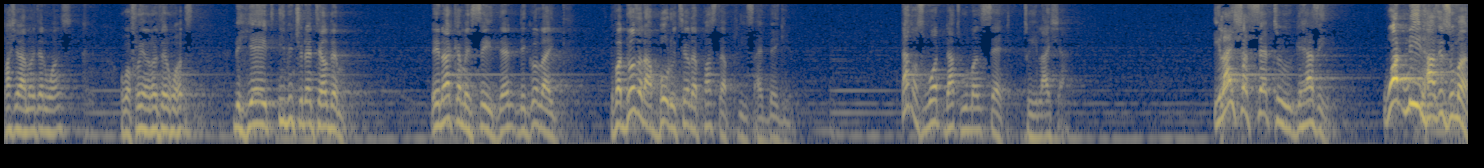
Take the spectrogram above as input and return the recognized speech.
partially anointed ones, overflowing anointed ones. They hear it, even children tell them. They now come and say it, then they go like, but those that are bold will tell the pastor, please, I beg you. That was what that woman said to Elisha. Elisha said to Gehazi, What need has this woman?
